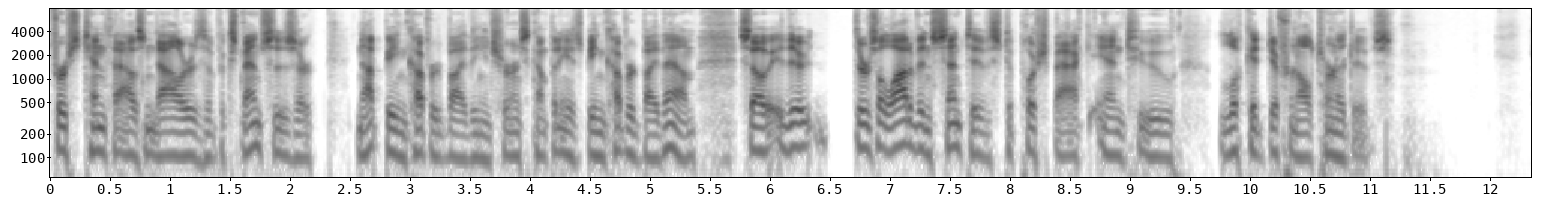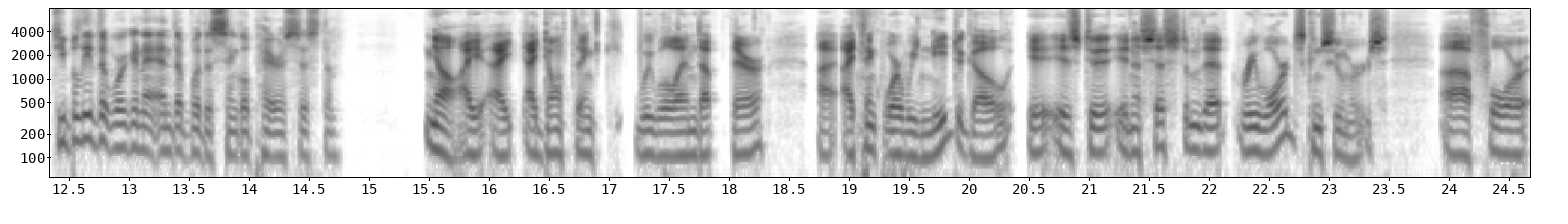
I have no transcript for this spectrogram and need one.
first ten thousand dollars of expenses are not being covered by the insurance company; it's being covered by them. So there, there's a lot of incentives to push back and to look at different alternatives. Do you believe that we're going to end up with a single payer system? No, I, I, I don't think we will end up there. I, I, think where we need to go is to in a system that rewards consumers uh, for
